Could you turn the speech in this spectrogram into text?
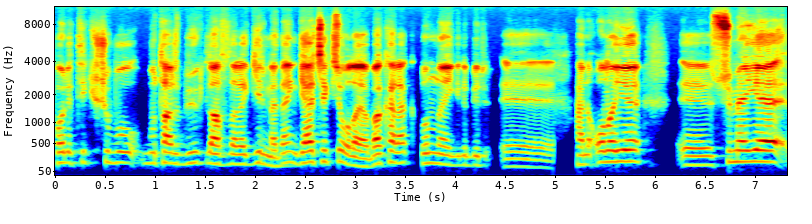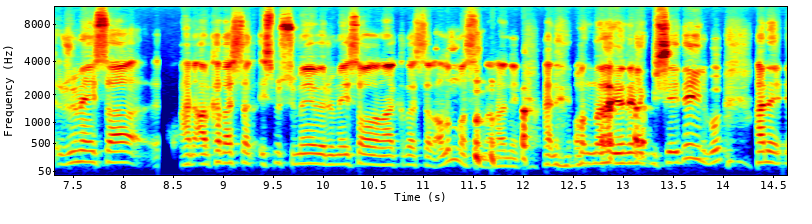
politik şu bu bu tarz büyük laflara girmeden gerçekçi olaya bakarak bununla ilgili bir e, hani olayı e, Sümeyye, Rümeysa hani arkadaşlar ismi Sümeyye ve Rümeysa olan arkadaşlar alınmasınlar. Hani hani onlara yönelik bir şey değil bu. Hani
